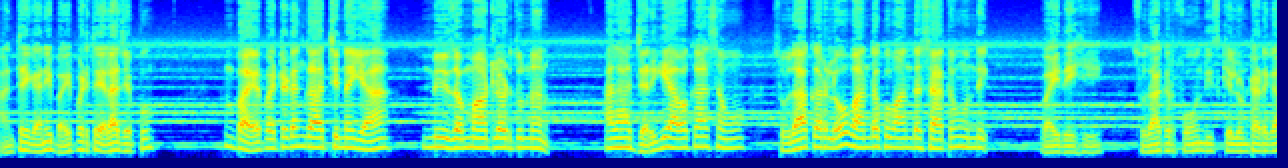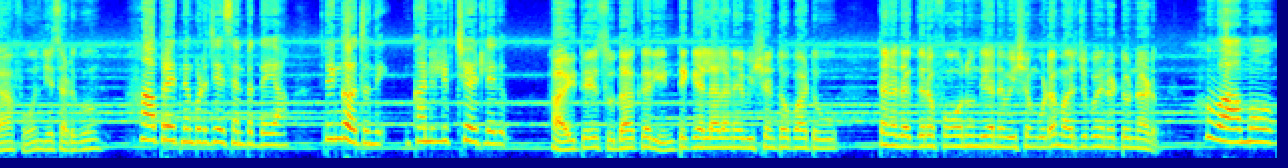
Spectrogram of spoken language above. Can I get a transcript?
అంతేగాని భయపడితే ఎలా చెప్పు? భయపెట్టడం కా చిన్నయ్యా నిజం మాట్లాడుతున్నాను. అలా జరిగే అవకాశం సుధాకర్లో వందకు వంద శాతం ఉంది. వైదేహి సుధాకర్ ఫోన్ తీసుకెళ్ళుంటాడుగా. ఫోన్ చేసి అడుగు. ఆ ప్రయత్నం కూడా చేశాను పెద్దయ్య. రింగ్ అవుతుంది కానీ లిఫ్ట్ చేయట్లేదు. అయితే సుధాకర్ ఇంటికి వెళ్ళాలనే విషయంతో పాటు తన దగ్గర ఫోన్ ఉంది అన్న విషయం కూడా మర్చిపోయినట్టున్నాడు. వామో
